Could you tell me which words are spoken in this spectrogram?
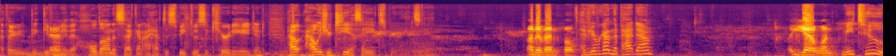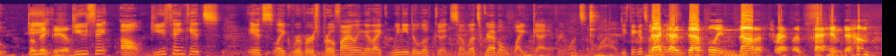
I thought you were giving Yeah. me the. Hold on a second. I have to speak to a security agent. How how was your TSA experience, Dan? Uneventful. Have you ever gotten the pat down? Yeah, one. Me too. Do No you, big deal. Do you think? Oh, do you think it's it's like reverse profiling? They're like, we need to look good, so let's grab a white guy every once in a while. Do you think it's That it is? guy's definitely not a threat. Let's pat him down.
